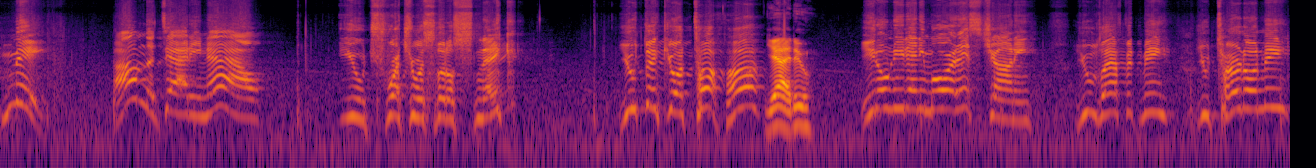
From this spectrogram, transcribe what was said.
Me! I'm the daddy now! You treacherous little snake! You think you're tough, huh? Yeah, I do. You don't need any more of this, Johnny. You laugh at me? You turn on me?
